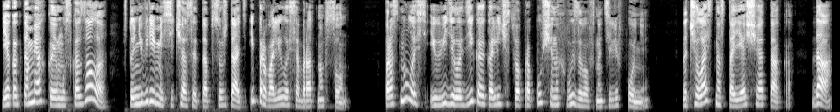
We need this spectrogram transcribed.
Я как-то мягко ему сказала, что не время сейчас это обсуждать, и провалилась обратно в сон. Проснулась и увидела дикое количество пропущенных вызовов на телефоне. Началась настоящая атака. Да,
